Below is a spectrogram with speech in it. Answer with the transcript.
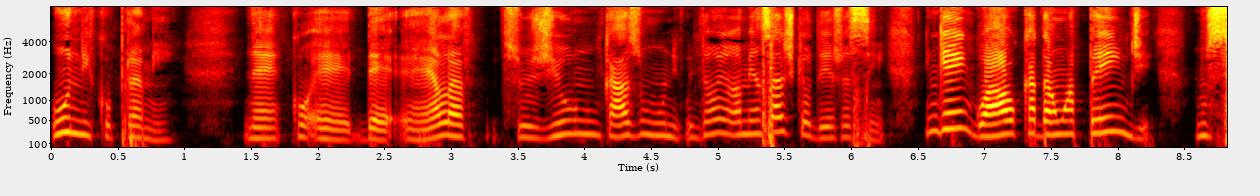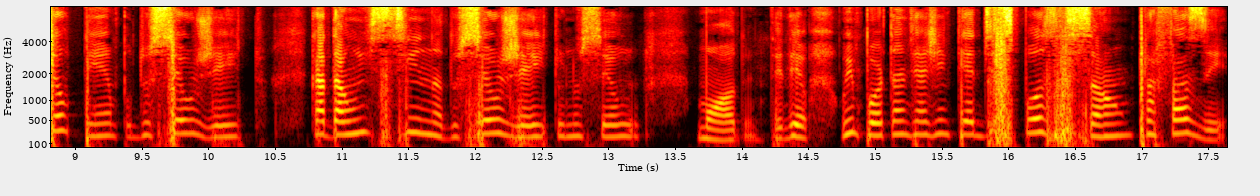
único para mim, né? É, de, ela surgiu um caso único. Então, a mensagem que eu deixo é assim: ninguém é igual, cada um aprende no seu tempo, do seu jeito. Cada um ensina do seu jeito, no seu modo, entendeu? O importante é a gente ter disposição para fazer.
